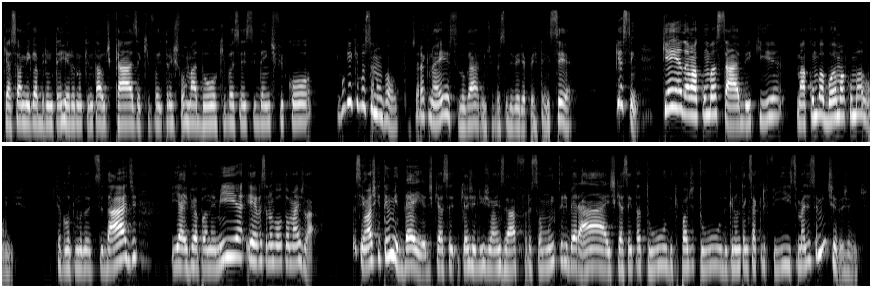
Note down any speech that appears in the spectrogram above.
que a sua amiga abriu um terreiro no quintal de casa, que foi transformador, que você se identificou. Por que, que você não volta? Será que não é esse lugar onde você deveria pertencer? Porque assim, quem é da macumba sabe que macumba boa é macumba longe. Você falou que mudou de cidade, e aí veio a pandemia, e aí você não voltou mais lá. Assim, eu acho que tem uma ideia de que, essa, que as religiões afro são muito liberais, que aceita tudo, que pode tudo, que não tem sacrifício, mas isso é mentira, gente.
